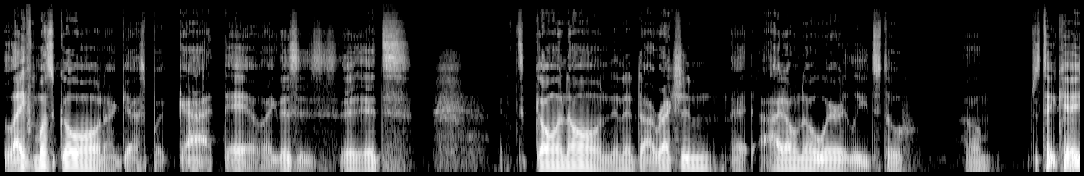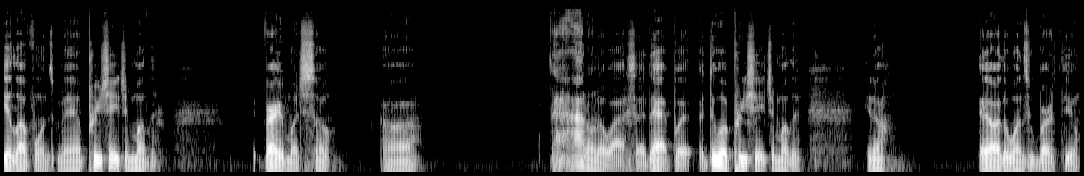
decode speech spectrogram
life must go on, I guess. But god damn, like this is it's it's going on in a direction that I don't know where it leads to. Um, just take care of your loved ones, man. Appreciate your mother, very much so. Uh, I don't know why I said that, but I do appreciate your mother. You know, they are the ones who birthed you.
